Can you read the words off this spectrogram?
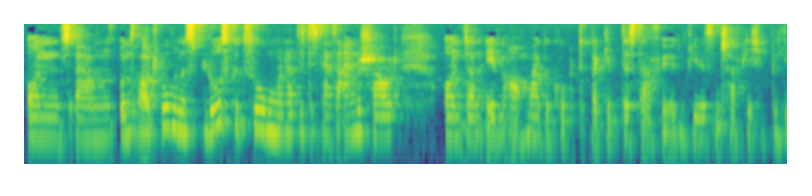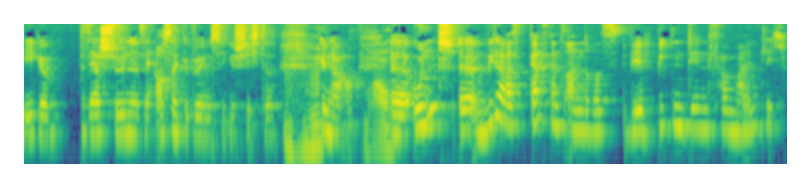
Und ähm, unsere Autorin ist losgezogen und hat sich das Ganze angeschaut und dann eben auch mal geguckt, gibt es dafür irgendwie wissenschaftliche Belege. Sehr schöne, sehr außergewöhnliche Geschichte. Mhm. Genau. Wow. Äh, und äh, wieder was ganz, ganz anderes. Wir bieten den vermeintlich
